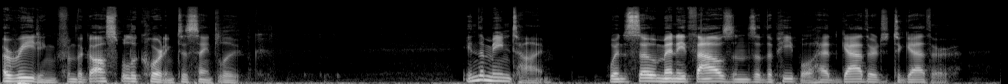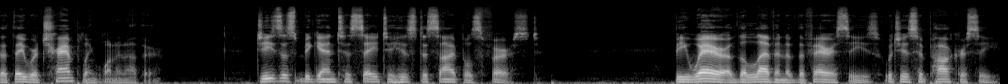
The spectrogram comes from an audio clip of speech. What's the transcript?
A reading from the Gospel according to St. Luke. In the meantime, when so many thousands of the people had gathered together that they were trampling one another, Jesus began to say to his disciples first, Beware of the leaven of the Pharisees, which is hypocrisy.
